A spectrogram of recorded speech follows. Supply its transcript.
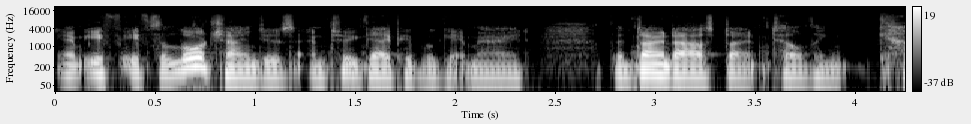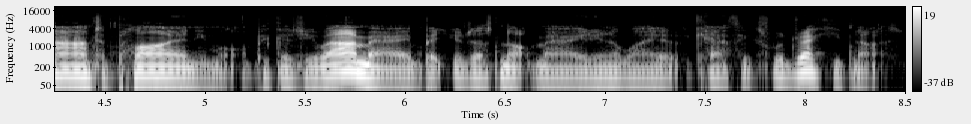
if if the law changes and two gay people get married, the don't ask, don't tell thing can't apply anymore because you are married, but you're just not married in a way that the Catholics would recognise.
